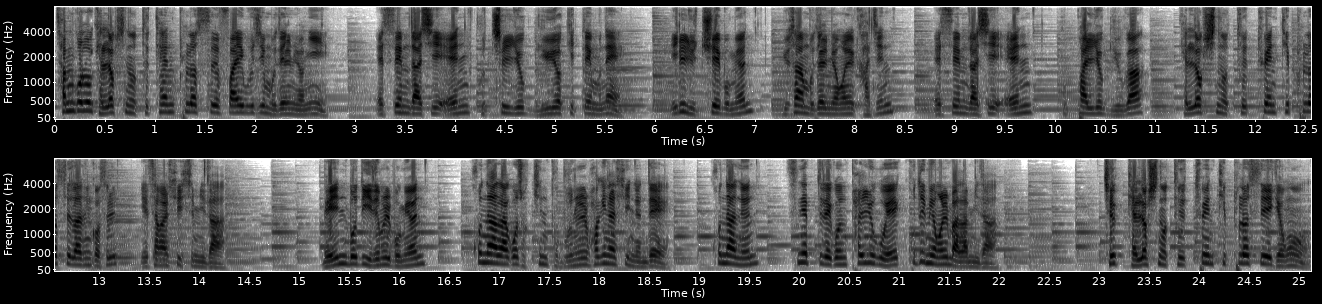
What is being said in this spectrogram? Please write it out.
참고로 갤럭시 노트 10 플러스 5G 모델명이 SM-N976U였기 때문에 이를 유추해보면 유사 모델명을 가진 SM-N986U가 갤럭시 노트 20 플러스라는 것을 예상할 수 있습니다. 메인보드 이름을 보면 코나라고 적힌 부분을 확인할 수 있는데 코나는 스냅드래곤 865의 코드명을 말합니다. 즉 갤럭시 노트 20 플러스의 경우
